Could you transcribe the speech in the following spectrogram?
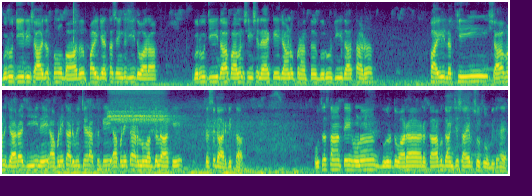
ਗੁਰੂ ਜੀ ਦੀ ਸ਼ਹਾਦਤ ਤੋਂ ਬਾਅਦ ਭਾਈ ਜੈਤਾ ਸਿੰਘ ਜੀ ਦੁਆਰਾ ਗੁਰੂ ਜੀ ਦਾ ਪਾਵਨ ਸ਼ੀਸ਼ ਲੈ ਕੇ ਜਾਣ ਉਪਰੰਤ ਗੁਰੂ ਜੀ ਦਾ ਧੜ ਭਾਈ ਲੱਖੀ ਸ਼ਾਹ ਵਣਜਾਰਾ ਜੀ ਨੇ ਆਪਣੇ ਘਰ ਵਿੱਚ ਰੱਖ ਕੇ ਆਪਣੇ ਘਰ ਨੂੰ ਅੱਗ ਲਾ ਕੇ ਸਸਕਾਰ ਕੀਤਾ। ਉਸ ਸਥਾਨ ਤੇ ਹੁਣ ਗੁਰਦੁਆਰਾ ਰਕਾਬਗੰਜ ਸਾਹਿਬ ਸੁਸ਼ੋਭਿਤ ਹੈ।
